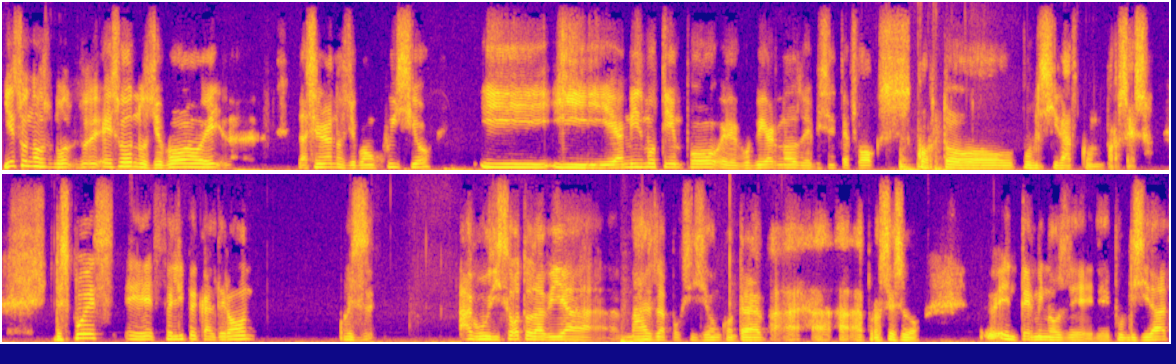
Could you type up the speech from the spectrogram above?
Y eso nos, eso nos llevó, eh, la señora nos llevó a un juicio y, al mismo tiempo el gobierno de Vicente Fox cortó publicidad con proceso. Después, eh, Felipe Calderón pues agudizó todavía más la posición contra a, proceso en términos de, publicidad.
